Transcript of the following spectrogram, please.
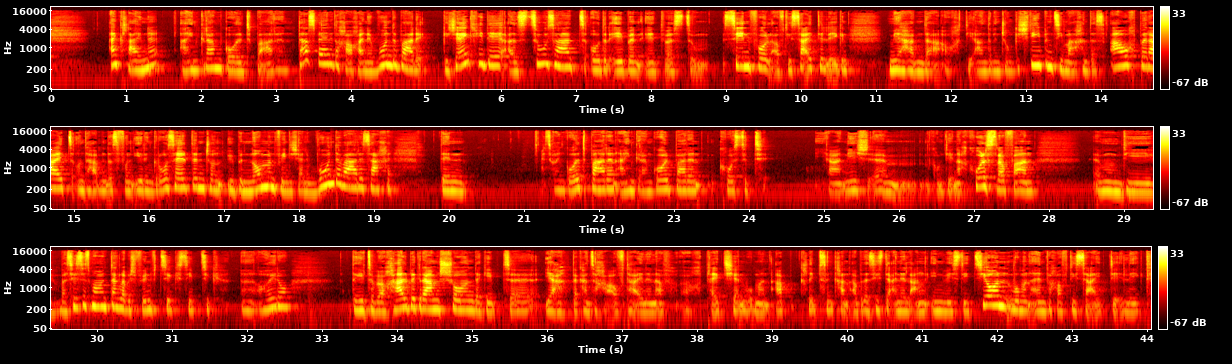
Ein kleiner 1 Gramm Goldbarren. Das wäre doch auch eine wunderbare Geschenkidee als Zusatz oder eben etwas zum sinnvoll auf die Seite legen. Mir haben da auch die anderen schon geschrieben, sie machen das auch bereits und haben das von ihren Großeltern schon übernommen. Finde ich eine wunderbare Sache, denn so ein Goldbarren, ein Gramm Goldbarren kostet ja nicht, ähm, kommt je nach Kurs drauf an, ähm, die, was ist es momentan, glaube ich, 50, 70 äh, Euro. Da gibt es aber auch halbe Gramm schon, da gibt's, äh, ja, da kann es auch aufteilen auf auch Plättchen, wo man abklipsen kann. Aber das ist ja eine lange Investition, wo man einfach auf die Seite legt.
